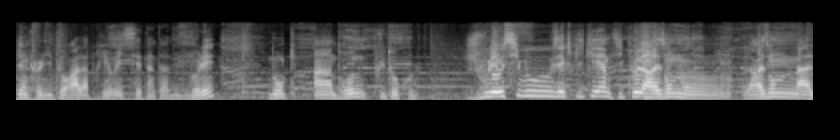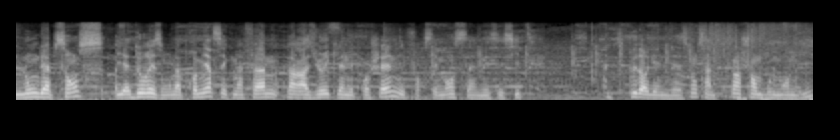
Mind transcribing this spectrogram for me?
bien que le littoral a priori c'est interdit de voler. Donc un drone plutôt cool. Je voulais aussi vous expliquer un petit peu la raison, de ma longue absence. Il y a deux raisons. La première, c'est que ma femme part à Zurich l'année prochaine et forcément, ça nécessite un petit peu d'organisation. C'est un petit peu un chamboulement de vie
